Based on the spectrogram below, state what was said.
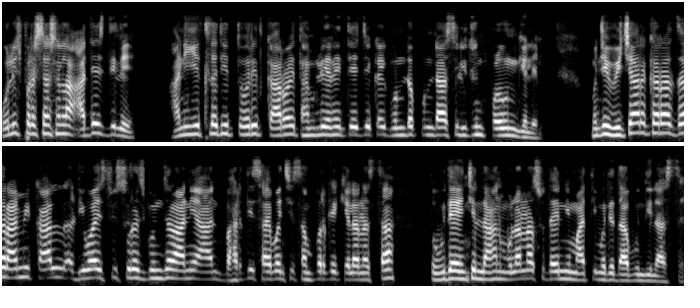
पोलीस प्रशासनाला आदेश दिले आणि इथलं ती त्वरित कारवाई थांबली आणि ते जे काही गुंडपुंड असेल इथून पळून गेले. म्हणजे विचार करा जर आम्ही काल डीवायएसपी सूरज गुंजाळ आणि भारती साहेबांशी संपर्क केला नसता तर उद्या यांच्या लहान मुलांना सुद्धा यांनी मातीमध्ये दाबून दिलं असतं.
